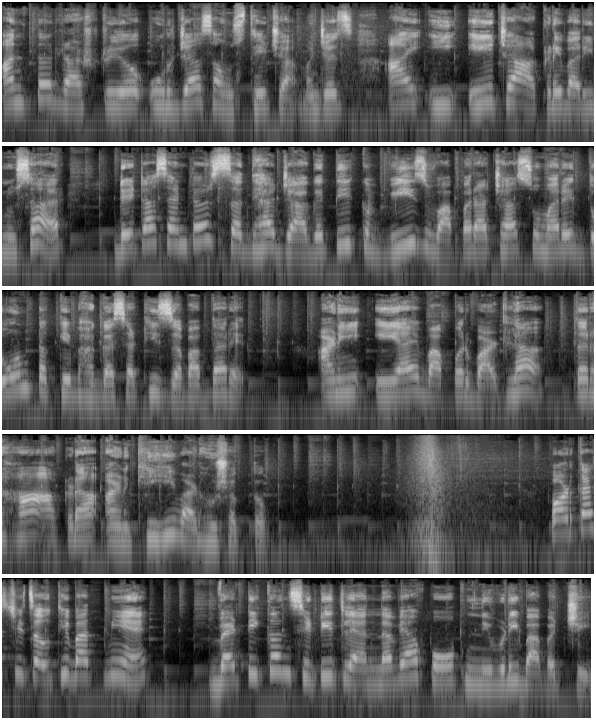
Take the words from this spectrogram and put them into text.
आंतरराष्ट्रीय ऊर्जा संस्थेच्या म्हणजेच आय ई एच्या आकडेवारीनुसार डेटा सेंटर्स सध्या जागतिक वीज वापराच्या सुमारे दोन टक्के भागासाठी जबाबदार आहेत. आणि ए आय वापर वाढला तर हा आकडा आणखीही वाढू शकतो. पॉडकास्टची चौथी बातमी आहे व्हॅटिकन सिटीतल्या नव्या पोप निवडीबाबतची.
